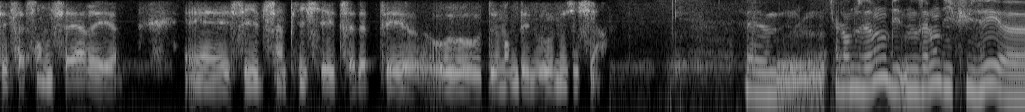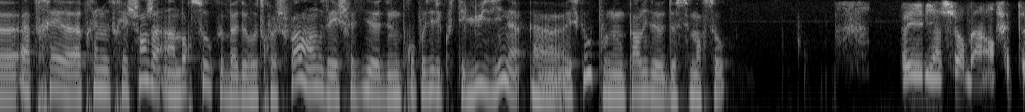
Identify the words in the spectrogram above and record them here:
ses, façons de faire et, et essayer de simplifier et de s'adapter aux demandes des nouveaux musiciens. Euh, alors nous allons nous allons diffuser euh, après euh, après notre échange un morceau que bah, de votre choix. Hein, vous avez choisi de, nous proposer d'écouter l'usine. Est-ce que vous pouvez nous parler de, ce morceau? Oui, bien sûr. Bah, en fait,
